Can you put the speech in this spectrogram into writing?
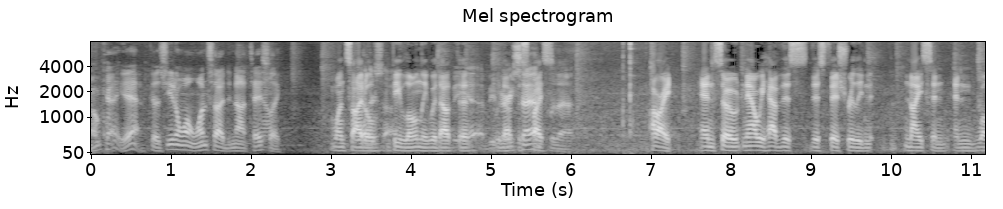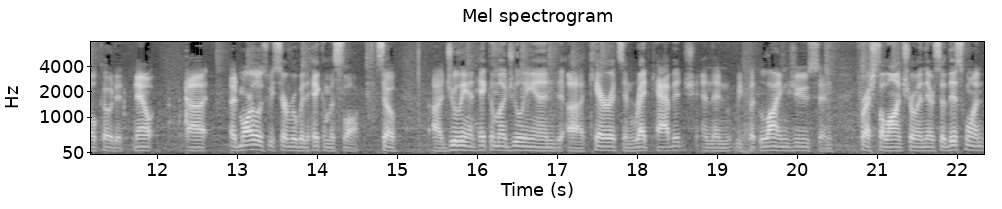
Okay, yeah, because you don't want one side to not taste like. One side will side. be lonely without the yeah, be without very the sad spice. for that. All right, and so now we have this this fish really n- nice and, and well coated. Now, uh, at Marlow's we serve it with a jicama slaw. So, uh, julienne jicama, julienne uh, carrots, and red cabbage, and then we put lime juice and fresh cilantro in there. So this one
